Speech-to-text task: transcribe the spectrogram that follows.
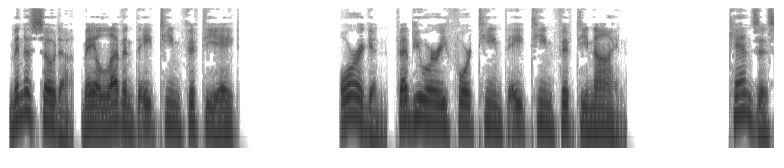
Minnesota, May 11, 1858 Oregon, February 14, 1859 Kansas,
